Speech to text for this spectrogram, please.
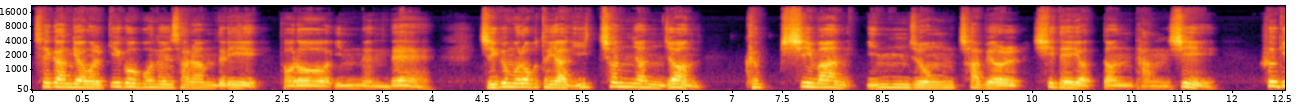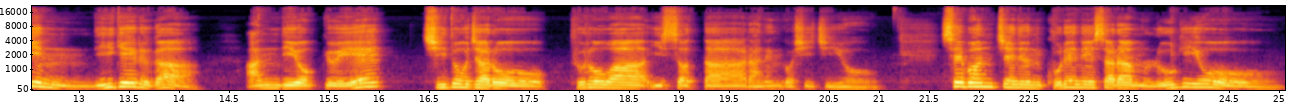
색안경을 끼고 보는 사람들이 더러 있는데 지금으로부터 약 2000년 전 극심한 인종차별 시대였던 당시 흑인 니게르가 안디옥 교회의 지도자로 들어와 있었다라는 것이지요. 세 번째는 구레네 사람 루기오.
